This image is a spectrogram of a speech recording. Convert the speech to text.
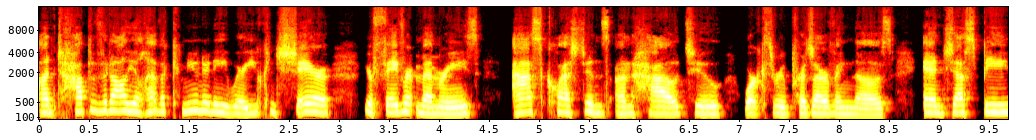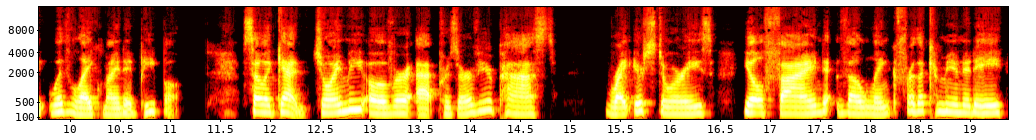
on top of it all, you'll have a community where you can share your favorite memories, ask questions on how to work through preserving those, and just be with like minded people. So, again, join me over at Preserve Your Past write your stories. You'll find the link for the community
